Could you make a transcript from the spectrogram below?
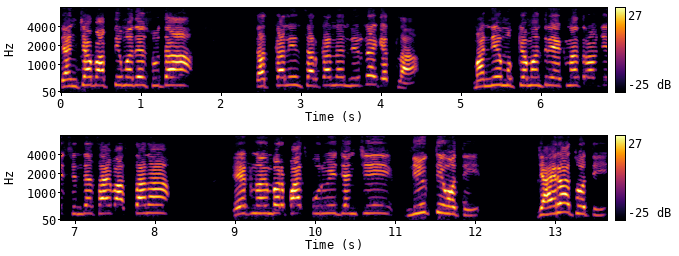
त्यांच्या बाबतीमध्ये सुद्धा तत्कालीन सरकारनं निर्णय घेतला. माननीय मुख्यमंत्री एकनाथरावजी शिंदे साहेब असताना एक नोव्हेंबर पाच पूर्वी ज्यांची नियुक्ती होती जाहिरात होती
